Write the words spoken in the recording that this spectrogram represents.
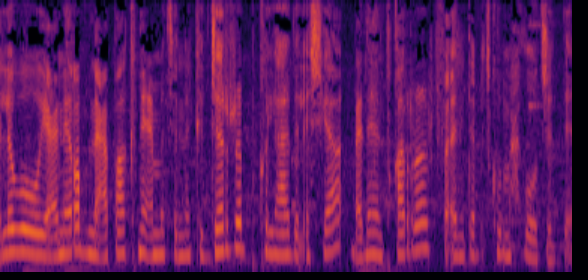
لو يعني ربنا أعطاك نعمة أنك تجرب كل هذه الأشياء بعدين تقرر فأنت بتكون محظوظ جدا.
